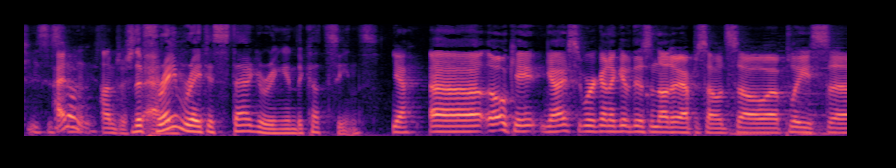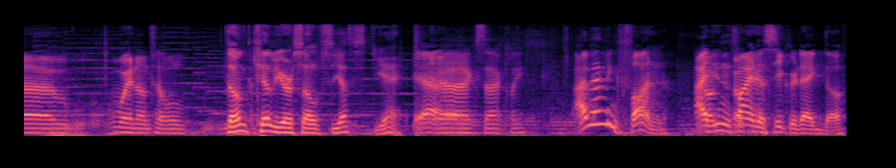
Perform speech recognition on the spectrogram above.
Jesus. I don't Christ. understand. The frame rate is staggering in the cutscenes. Yeah. Uh, okay, guys, we're gonna give this another episode, so uh, please uh, wait until. Don't kill yourselves just yet. Yeah. Yeah, exactly. I'm having fun. I Oh, didn't find okay. a secret egg, though.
